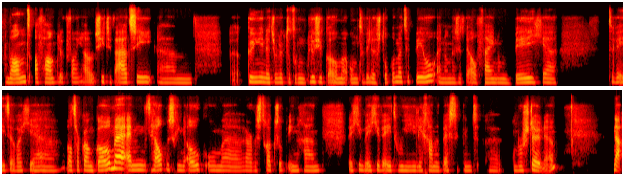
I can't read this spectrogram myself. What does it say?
Want afhankelijk van jouw situatie um, kun je natuurlijk tot de conclusie komen om te willen stoppen met de pil. En dan is het wel fijn om een beetje te weten wat, je, wat er kan komen. En het helpt misschien ook om, uh, waar we straks op ingaan, dat je een beetje weet hoe je je lichaam het beste kunt uh, ondersteunen. Nou,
